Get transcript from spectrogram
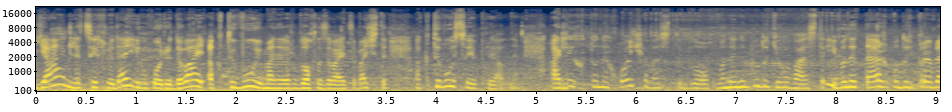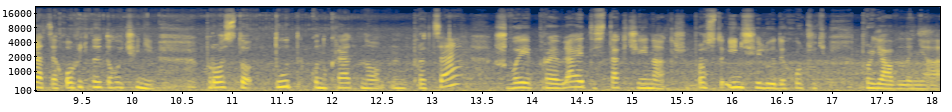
я для цих людей і говорю, давай активуй, у мене блог називається, бачите, активуй своє проявлення. А для тих, хто не хоче вести блог, вони не будуть його вести, і вони теж будуть проявлятися, хочуть вони того чи ні. Просто тут конкретно про це, що ви проявляєтесь так чи інакше. Просто інші люди хочуть проявлення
